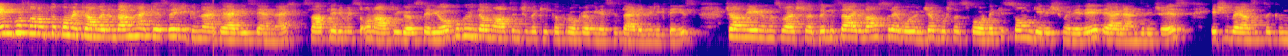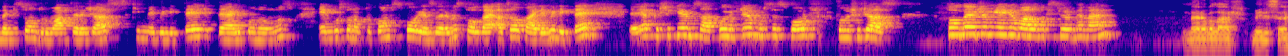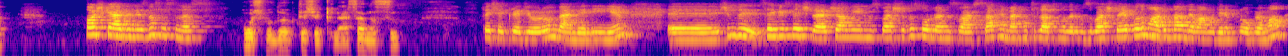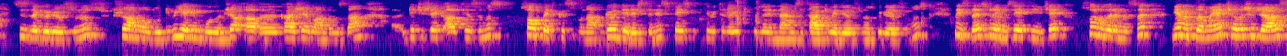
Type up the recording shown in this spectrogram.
Enbursa.com ekranlarından herkese iyi günler değerli izleyenler. Saatlerimiz 16'yı gösteriyor. Bugün de 16. dakika programı ile sizlerle birlikteyiz. Canlı yayınımız başladı. Bize ayrılan süre boyunca Bursa Spor'daki son gelişmeleri değerlendireceğiz. Yeşil Beyazlı takımdaki son durumu aktaracağız. Kimle birlikte? Çok değerli konuğumuz Enbursa.com spor yazarımız Tolgay Ataokay ile birlikte e, yaklaşık yarım saat boyunca Bursa Spor konuşacağız. Tolga Hocam'ı yayına bağlamak istiyorum hemen. Merhabalar Melisa. Hoş geldiniz. Nasılsınız? Hoş bulduk. Teşekkürler. Sen nasılsın? Teşekkür ediyorum. Ben de iyiyim. Ee, şimdi sevgili seyirciler canlı yayınımız başladı. Sorularınız varsa hemen hatırlatmalarımızı başta yapalım. Ardından devam edelim programa. Siz de görüyorsunuz şu an olduğu gibi yayın boyunca e, KJ bandımızdan e, geçecek altyazımız sohbet kısmına gönderirsiniz. Facebook, Twitter ve YouTube üzerinden bizi takip ediyorsunuz biliyorsunuz. Biz de süremiz yettiğince sorularınızı yanıtlamaya çalışacağız.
